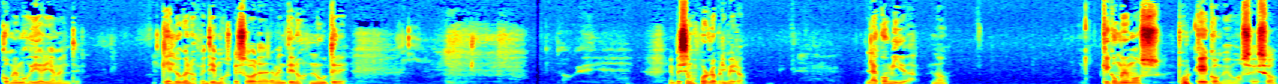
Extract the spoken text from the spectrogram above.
comemos diariamente. ¿Qué es lo que nos metemos? ¿Eso verdaderamente nos nutre? Empecemos por lo primero. La comida, ¿no? ¿Qué comemos? ¿Por qué comemos eso?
